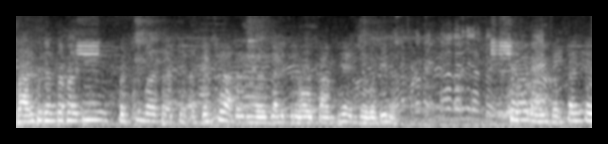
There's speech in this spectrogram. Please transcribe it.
भारतीय जनता पार्टी पश्चिम महाराष्ट्राचे अध्यक्ष आदरणीय जालिंद्र भाऊ कामठे यांच्या वतीनं सर्व भाविक भक्तांच्या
